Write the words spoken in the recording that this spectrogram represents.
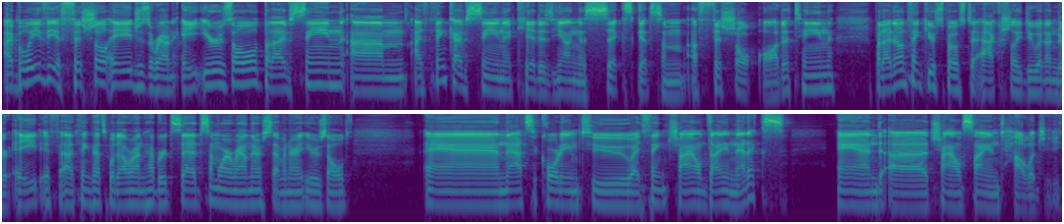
I believe the official age is around eight years old, but I've seen, um, I think I've seen a kid as young as six get some official auditing, but I don't think you're supposed to actually do it under eight. If I think that's what L. Ron Hubbard said, somewhere around there, seven or eight years old. And that's according to, I think, Child Dianetics and uh, Child Scientology.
